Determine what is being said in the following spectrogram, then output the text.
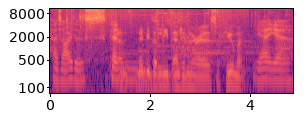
hazardous. Can And maybe the lead engineer is human. yeah yeah.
